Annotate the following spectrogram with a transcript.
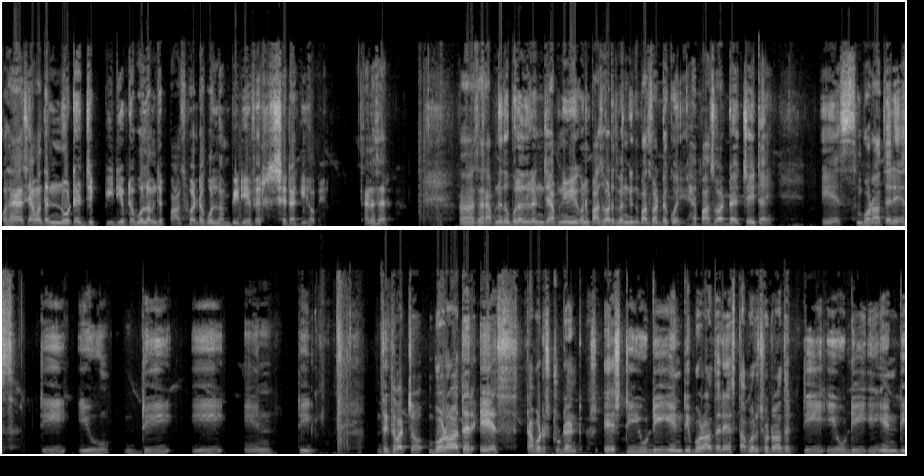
কোথায় আছে আমাদের নোটের যে পিডিএফটা বললাম, যে পাসওয়ার্ডটা বললাম পিডিএফের সেটা কি হবে? তাই না, স্যার? স্যার, আপনি তো বলে দিলেন যে আপনি এখন পাসওয়ার্ড দেবেন, কিন্তু পাসওয়ার্ডটা কই? হ্যাঁ পাসওয়ার্ডটা হচ্ছে এটাই এস বড় হাতের S T U D E N T দেখতে পাচ্ছ, বড় হাতের এস তারপরে student S T U D N T বড় হাতের এস তারপরে ছোটো হাতের T U D E N T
